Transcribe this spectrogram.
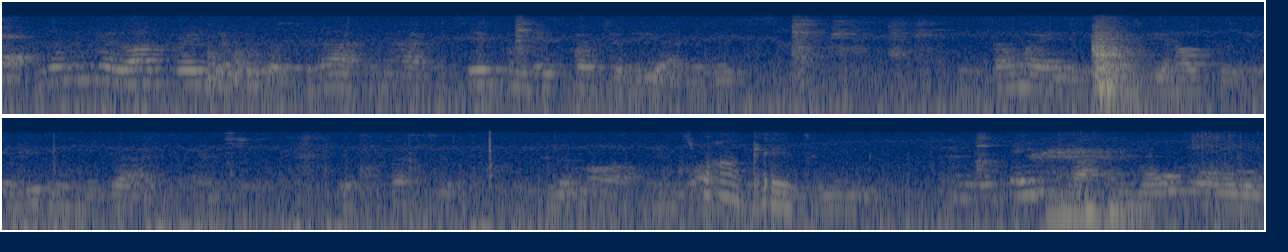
did. Doesn't get a very difficult, you know, I can, I can see it from his point of view, I mean, he's, in some ways, he's going to be helpful in everything he does, and it's just a glimmer of him wanting to be like a normal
